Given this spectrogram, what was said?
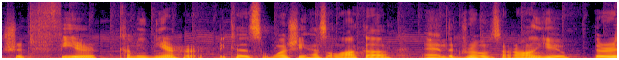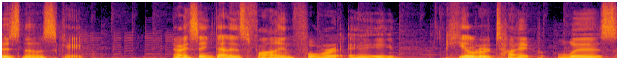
should fear coming near her because once she has a lockup and the drones are on you, there is no escape. And I think that is fine for a healer type with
